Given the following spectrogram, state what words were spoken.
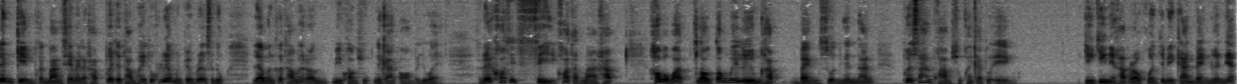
เล่นเกมกันบ้างใช่ไหมล่ะครับ เพื่อจะทำให้ทุกเรื่องมันเป็นเรื่องสนุก แล้วมันก็ทำให้เรามีความสุขในการออมไปด้วย และข้อที่ 4 ข้อถัดมาครับเขาบอกว่าเราต้องไม่ลืมครับ แบ่งส่วนเงินนั้น เพื่อสร้างความสุขให้กับตัวเอง จริงๆเนี่ยครับเราควรจะมีการแบ่งเงินเนี้ย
